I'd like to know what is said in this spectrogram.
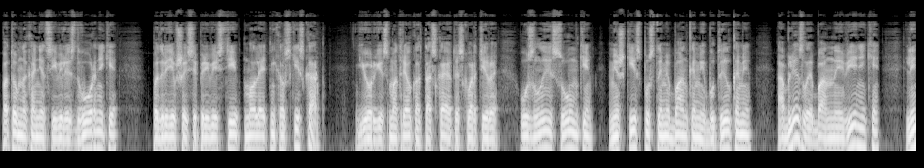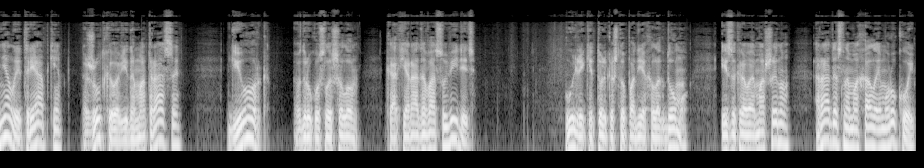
Потом, наконец, явились дворники, подрядившиеся перевести малолетниковский скарб. Георгий смотрел, как таскают из квартиры узлы, сумки, мешки с пустыми банками и бутылками, облезлые банные веники, линялые тряпки, жуткого вида матрасы. «Георг!» — вдруг услышал он. «Как я рада вас увидеть!» Ульрике только что подъехала к дому и, закрывая машину, радостно махала ему рукой.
